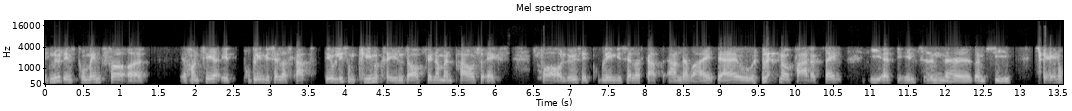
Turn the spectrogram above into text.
et nyt instrument for at Øh, håndtere et problem, vi selv har skabt. Det er jo ligesom klimakrisen, så opfinder man Power to X for at løse et problem, vi selv har skabt af andre veje. Det er jo noget paradoxalt i, at vi hele tiden øh, hvad man siger, skaber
